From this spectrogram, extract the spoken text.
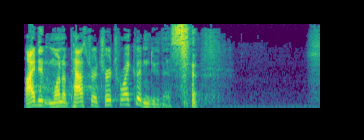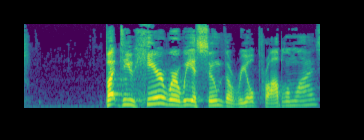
I didn't want to pastor a church where I couldn't do this. but do you hear where we assume the real problem lies?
